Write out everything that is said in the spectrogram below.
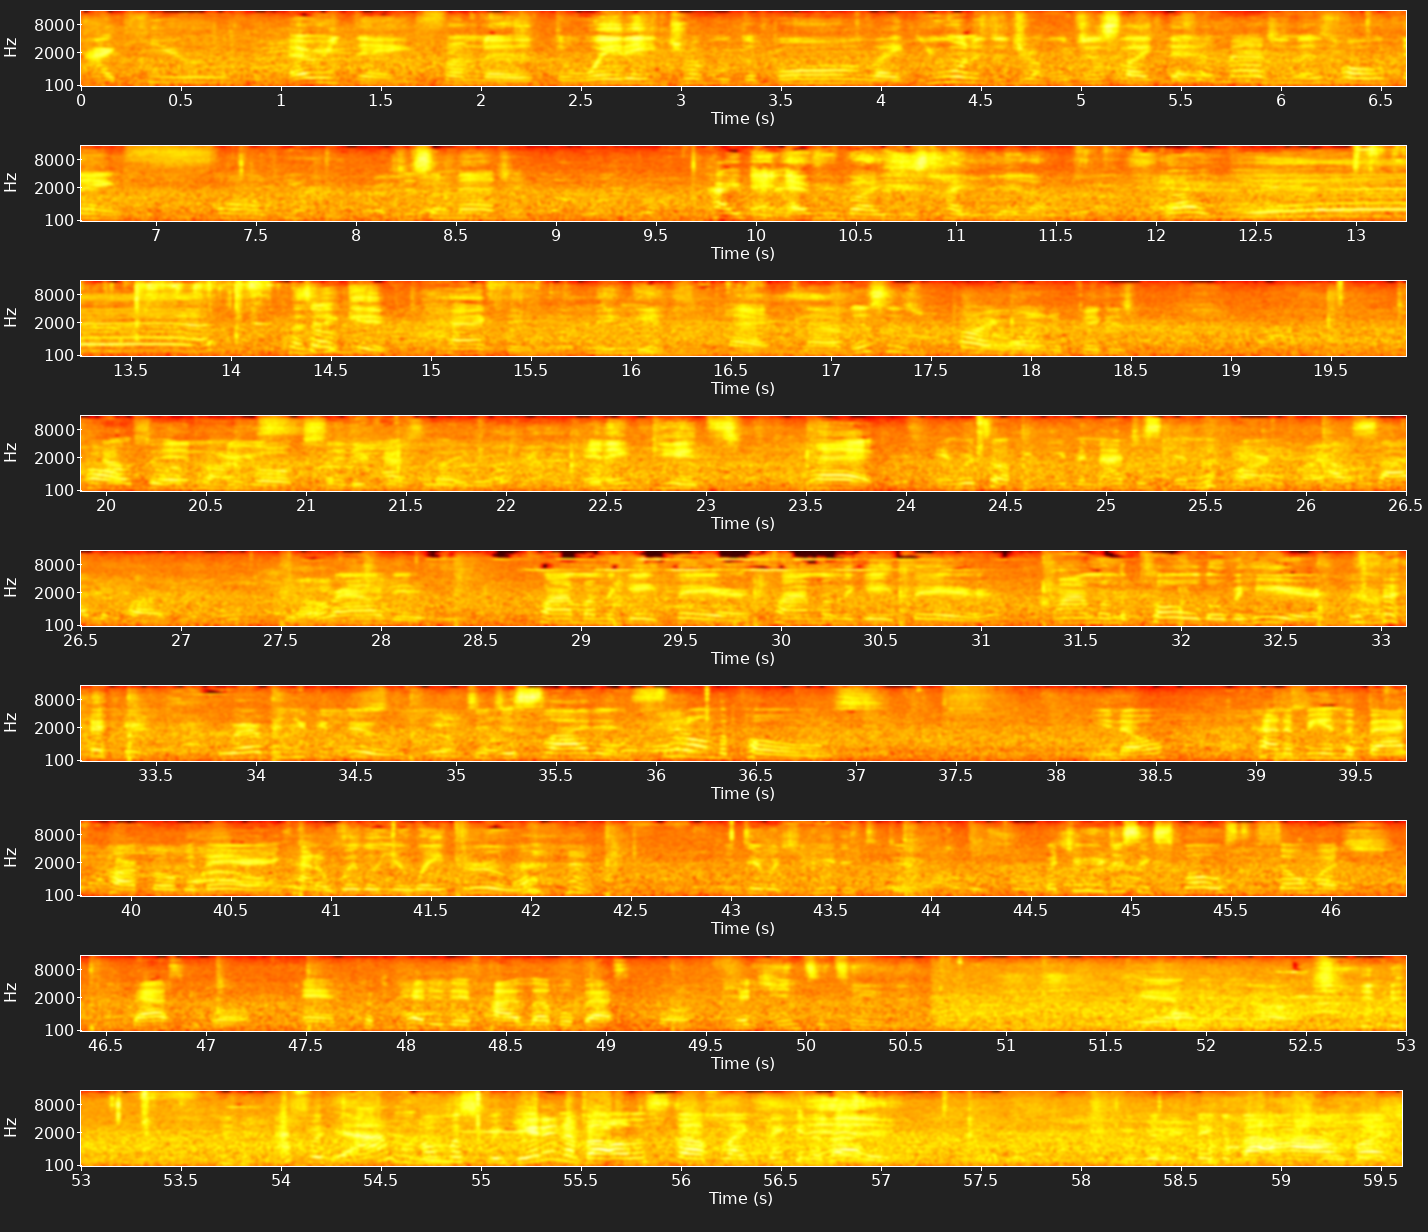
IQ, everything from the the way they dribbled the ball. Like you wanted to dribble just like that. Just imagine this whole thing full of people. Just imagine hyping and it. everybody's just hyping it up. Like, yeah. Because so, they get packed in here. They mm-hmm. get packed. Now, this is probably one of the biggest parks in parks. New York City. Absolutely. Like, and it gets packed. And we're talking even not just in the park, outside the park, yep. around it. climb on the gate there, climb on the gate there, climb on the pole over here. Wherever you could do to just slide in, sit on the poles, you know, kind of be in the back park over there and kind of wiggle your way through. you did what you needed to do. But you were just exposed to so much basketball and competitive high level basketball. And entertainment. Yeah, Oh man. my gosh. I forget, I'm almost forgetting about all this stuff, like thinking about it. You really think about how much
